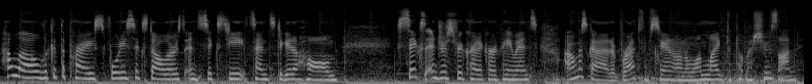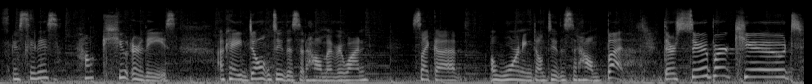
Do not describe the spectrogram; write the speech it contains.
hello, look at the price, $46.68 to get a home. Six interest-free credit card payments. I almost got out of breath from standing on one leg to put my shoes on. You guys see these? How cute are these? Okay, don't do this at home, everyone. It's like a, a warning, don't do this at home. But they're super cute.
